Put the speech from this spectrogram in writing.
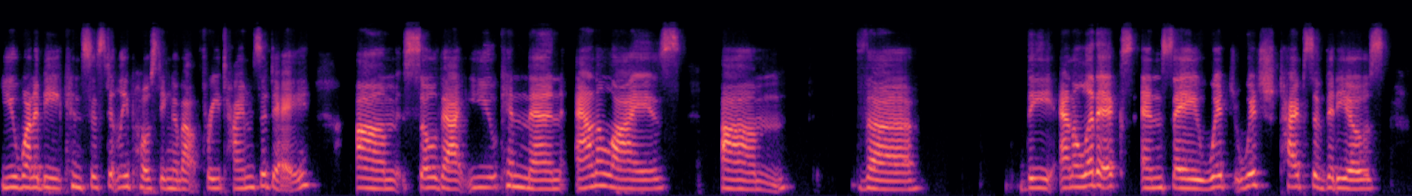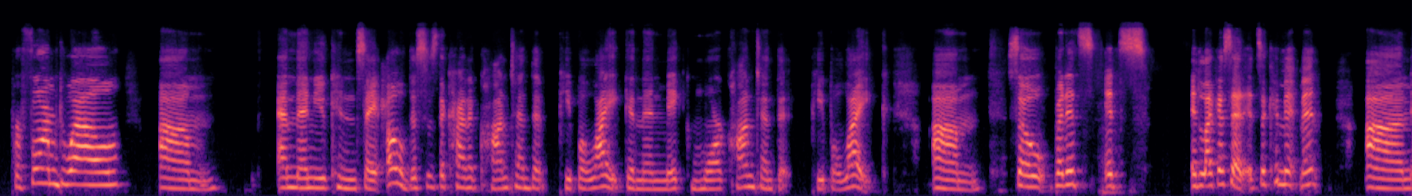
you want to be consistently posting about three times a day um, so that you can then analyze um, the the analytics and say which which types of videos performed well um, and then you can say oh this is the kind of content that people like and then make more content that people like um, so but it's it's it like i said it's a commitment um,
